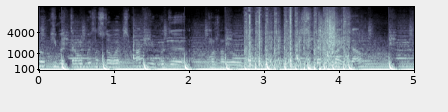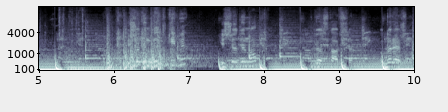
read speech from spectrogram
Ну, кібер треба вбити судового ціпати і буде можна вилучати. Ти той взяв? І ще один дед кібі? І ще один ок? Кібі остався. Обережно.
